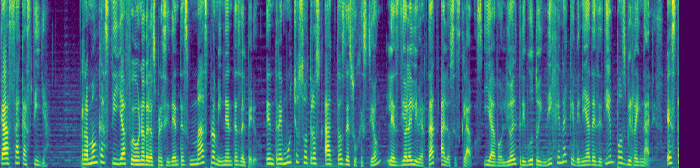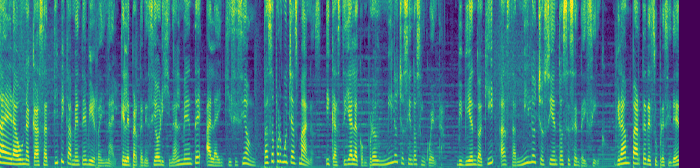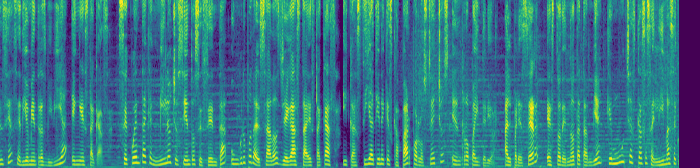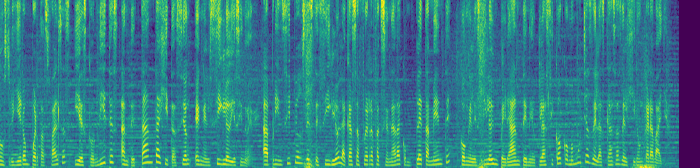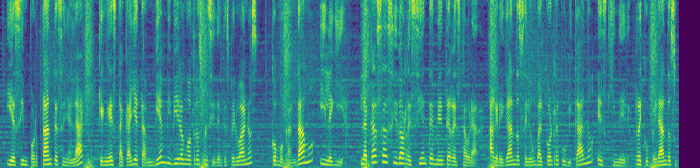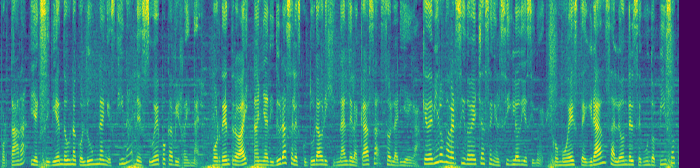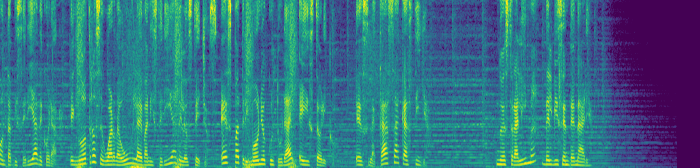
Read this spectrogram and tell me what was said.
Casa Castilla. Ramón Castilla fue uno de los presidentes más prominentes del Perú. Entre muchos otros actos de su gestión, les dio la libertad a los esclavos y abolió el tributo indígena que venía desde tiempos virreinales. Esta era una casa típicamente virreinal, que le pertenecía originalmente a la Inquisición. Pasó por muchas manos y Castilla la compró en 1850, viviendo aquí hasta 1865. Gran parte de su presidencia se dio mientras vivía en esta casa. Se cuenta que en 1860 un grupo de alzados llega hasta esta casa y Castilla tiene que escapar por los techos en ropa interior. Al parecer, esto denota también que muchas casas en Lima se construyeron puertas falsas y escondites ante tanta agitación en el siglo XIX. A principios de este siglo, la casa fue refaccionada completamente con el estilo imperante neoclásico como muchas de las casas del Girón Carabaya. Y es importante señalar que en esta calle también vivieron otros presidentes peruanos como Candamo y Leguía. La casa ha sido recientemente restaurada, agregándosele un balcón republicano esquinero, recuperando su portada y exhibiendo una columna en esquina de su época virreinal. Por dentro hay añadiduras a la escultura original de la casa solariega, que debieron haber sido hechas en el siglo XIX, como este gran salón del segundo piso con tapicería decorada. En otro se guarda aún la ebanistería de los techos. Es patrimonio cultural e histórico. Es la Casa Castilla nuestra Lima del Bicentenario.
